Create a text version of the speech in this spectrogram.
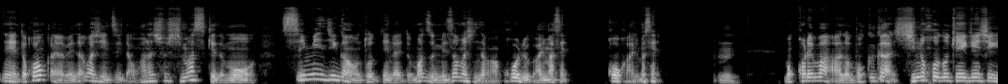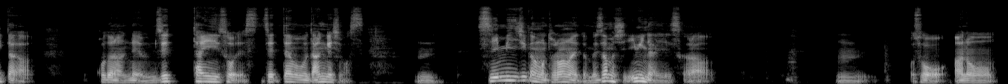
で、えっと、今回は目覚ましについてお話をしますけども、睡眠時間を取っていないと、まず目覚ましの中は効力ありません。効果ありません。うん。もうこれは、あの、僕が死ぬほど経験してきたことなんで、絶対にそうです。絶対もう断言します。うん。睡眠時間を取らないと目覚まし意味ないですから、うん。そう、あの、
